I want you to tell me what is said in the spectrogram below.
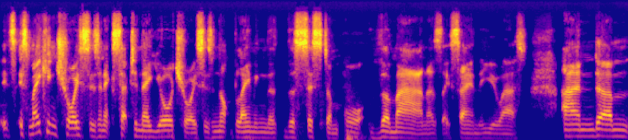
it's it's making choices and accepting they're your choices, and not blaming the the system or the man, as they say in the U.S. And um,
